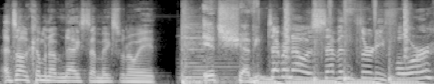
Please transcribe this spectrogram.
that's all coming up next on Mix 108. It's Chevy. Time right now is 734.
